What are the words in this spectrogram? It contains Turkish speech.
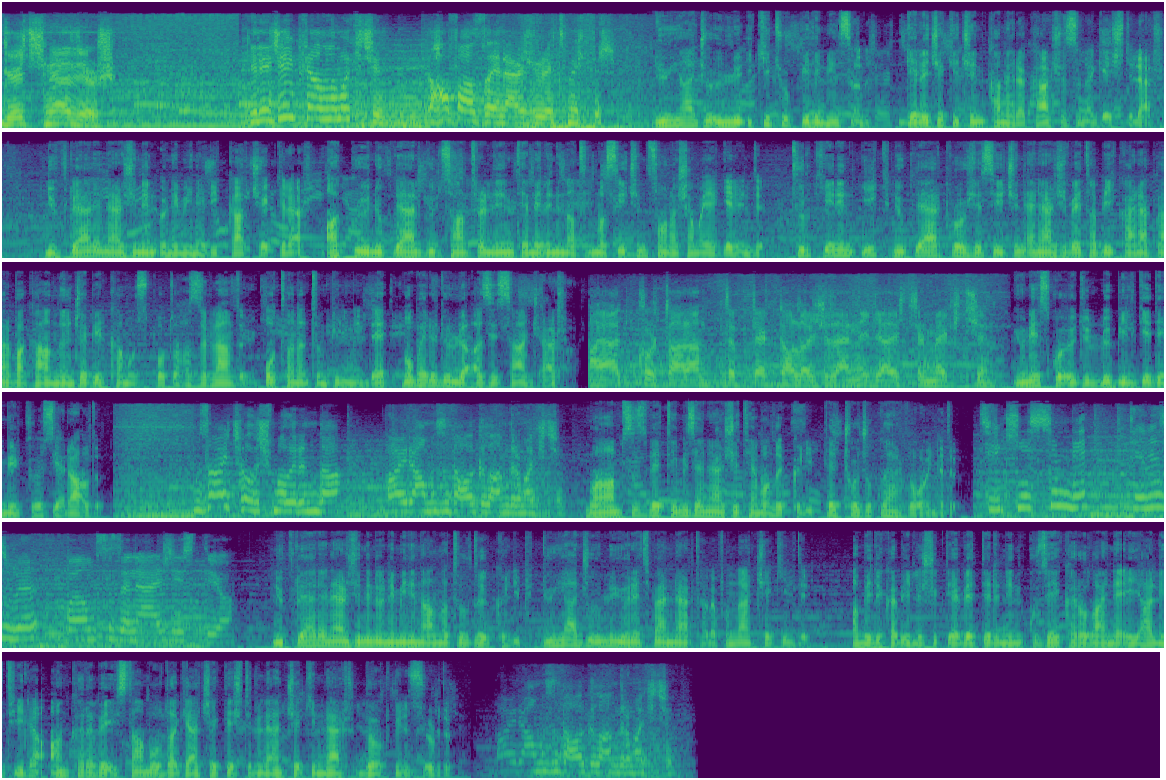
Güç nedir? Geleceği planlamak için daha fazla enerji üretmektir. Dünyaca ünlü iki Türk bilim insanı gelecek için kamera karşısına geçtiler. Nükleer enerjinin önemine dikkat çektiler. Akkuyu Nükleer Güç Santrali'nin temelinin atılması için son aşamaya gelindi. Türkiye'nin ilk nükleer projesi için Enerji ve Tabi Kaynaklar Bakanlığı'nca bir kamu spotu hazırlandı. O tanıtım filminde Nobel ödüllü Aziz Sancar, Hayat kurtaran tıp teknolojilerini geliştirmek için. UNESCO ödüllü Bilge Demirköz yer aldı. Uzay çalışmalarında bayrağımızı dalgalandırmak için. Bağımsız ve temiz enerji temalı klipte çocuklar da oynadı. Türkiye şimdi temiz ve bağımsız enerji istiyor. Nükleer enerjinin öneminin anlatıldığı klip dünyaca ünlü yönetmenler tarafından çekildi. Amerika Birleşik Devletleri'nin Kuzey Carolina eyaletiyle Ankara ve İstanbul'da gerçekleştirilen çekimler 4 gün sürdü. Bayrağımızı dalgalandırmak için.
